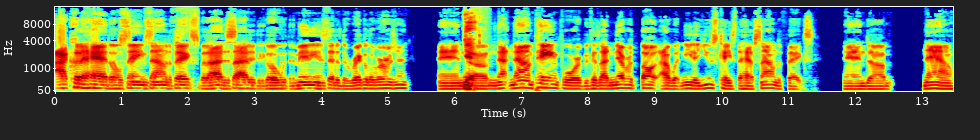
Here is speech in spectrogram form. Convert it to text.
I could have had those same sound effects, but I decided to go with the Mini instead of the regular version. And yeah. um, now, now I'm paying for it because I never thought I would need a use case to have sound effects, and um, now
